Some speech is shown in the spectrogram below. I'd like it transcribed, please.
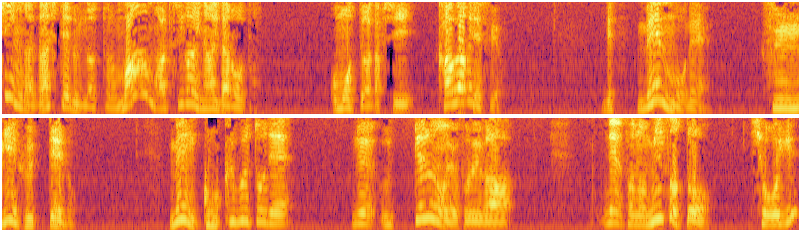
清が出してるんだったら、まあ間違いないだろうと思って私、買うわけですよ。で、麺もね、すんげえ振ってえの。麺極太で、ね、売ってるのよ、それが。ね、その味噌と醤油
